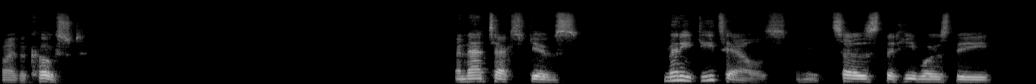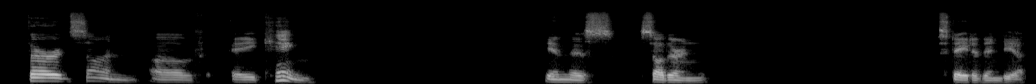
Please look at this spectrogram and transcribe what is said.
by the coast. And that text gives many details. It says that he was the third son of a king in this southern state of India.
